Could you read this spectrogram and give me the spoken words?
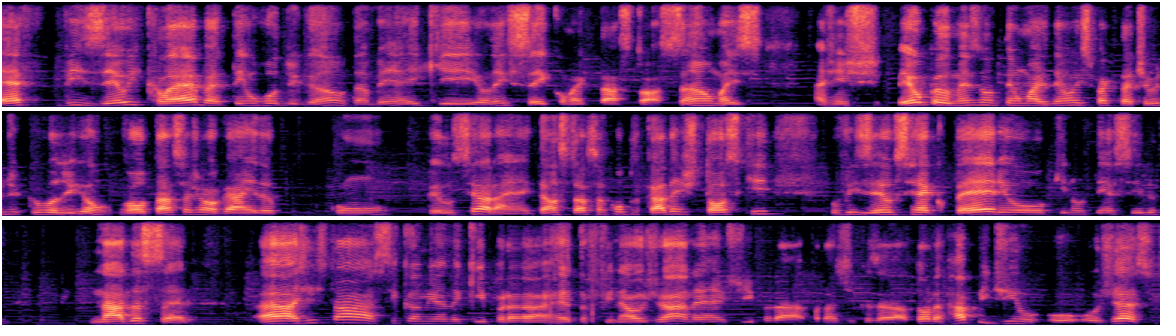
é Viseu e Kleber, tem o Rodrigão também aí, que eu nem sei como é que tá a situação, mas a gente, eu pelo menos não tenho mais nenhuma expectativa de que o Rodrigão voltasse a jogar ainda com pelo Ceará. Né? Então, é uma situação complicada, a gente torce que o Viseu se recupere ou que não tenha sido nada sério. A gente está se caminhando aqui para a reta final já, né? Para as dicas aleatórias. Rapidinho, o, o Gerson,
